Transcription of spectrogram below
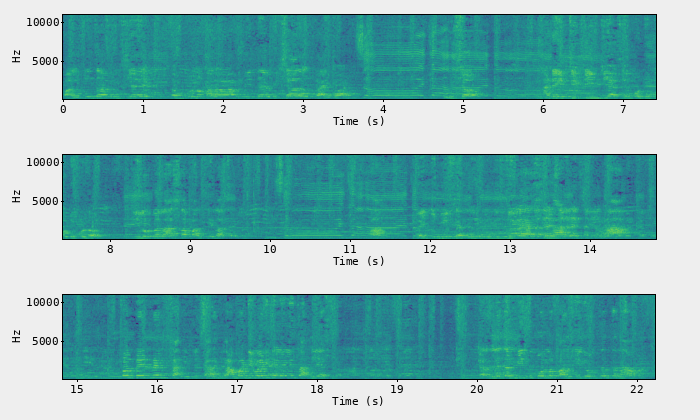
पालखीचा विषय संपूर्ण मला मी त्या विशाल गायकवाड. विशाल आणि यांची टीम जी असे मोठी मोठी मुलं ती लोक लास्टला पालखी दाखवतात हा? तुम्ही काय असते ना? हा. पण मेन मेन सांगितले कारण कामं डिवाईड केलेली चांगली असतात. कारण नाही तर मीच बोललो पालखी घेऊन तर नाही आम्हाला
